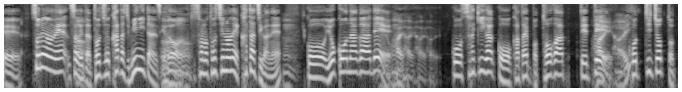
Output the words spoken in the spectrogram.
ええ。それのね、そういった土地の形見に行ったんですけど、その土地のね、形がね、こう横長で、はいはいはいはい。こう先がこう片一方尖ってはいてはい、こっちちょっと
